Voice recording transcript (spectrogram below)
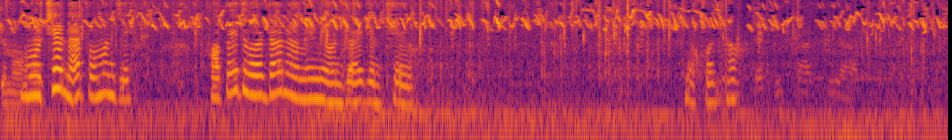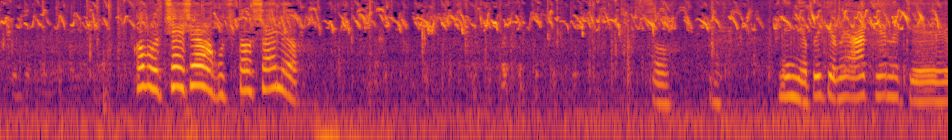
cho mua chết đấy phải không gì họ biết tôi đó là mình nhớ đấy gần theo nhớ khoan thôi. Có một xe xe mà cũng tao sai liền rồi nên nhớ bây giờ mới ăn thế này cái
